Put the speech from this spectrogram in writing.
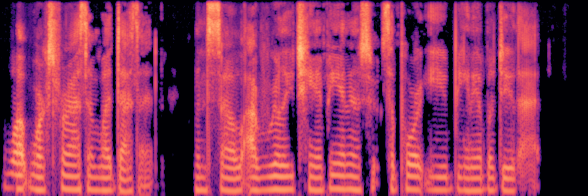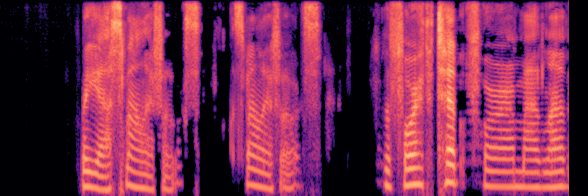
what works for us and what doesn't. And so I really champion and support you being able to do that. But yeah, smile at folks. At folks. The fourth tip for my love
